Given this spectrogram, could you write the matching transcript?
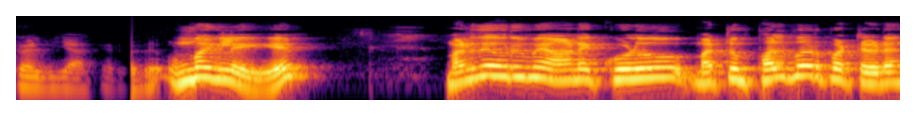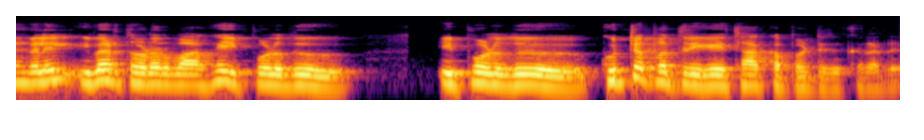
கேள்வியாக இருக்கிறது. உண்மையிலேயே மனித உரிமை ஆணைக்குழு மற்றும் பல்வேறுபட்ட இடங்களில் இவர் தொடர்பாக இப்பொழுது இப்பொழுது குற்றப்பத்திரிகை தாக்கப்பட்டிருக்கிறது.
